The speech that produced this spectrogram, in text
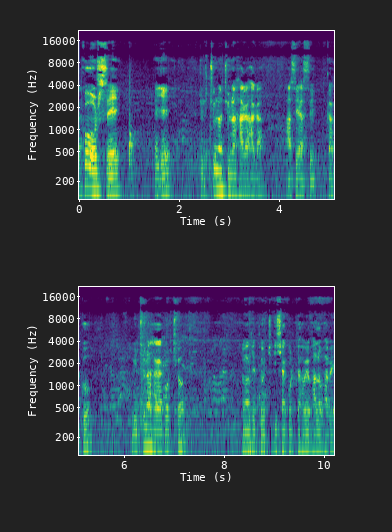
করছে এই যে চুনা চুনা হাগা হাগা, আসে আসে, কাকু, তুমি চুনা হাগা করছ, তোমাকে তো চিকিৎসা করতে হবে ভালোভাবে,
